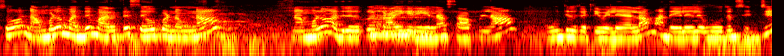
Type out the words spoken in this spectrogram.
ஸோ நம்மளும் வந்து மரத்தை சேவ் பண்ணோம்னா நம்மளும் அதில் இருக்கிற காய்கறியெல்லாம் சாப்பிட்லாம். ஊஞ்சல் கட்டி விளையாடலாம். அந்த இலையில ஊதல் செஞ்சு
